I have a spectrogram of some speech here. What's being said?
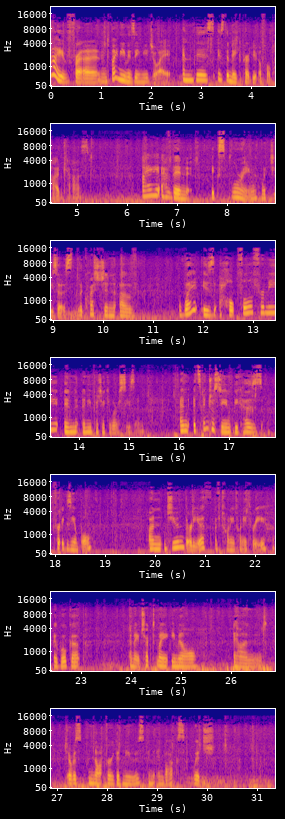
Hi, friend. My name is Amy Joy, and this is the Make Prayer Beautiful podcast. I have been exploring with Jesus the question of what is helpful for me in any particular season. And it's interesting because, for example, on June 30th of 2023, I woke up and I checked my email and there was not very good news in the inbox, which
